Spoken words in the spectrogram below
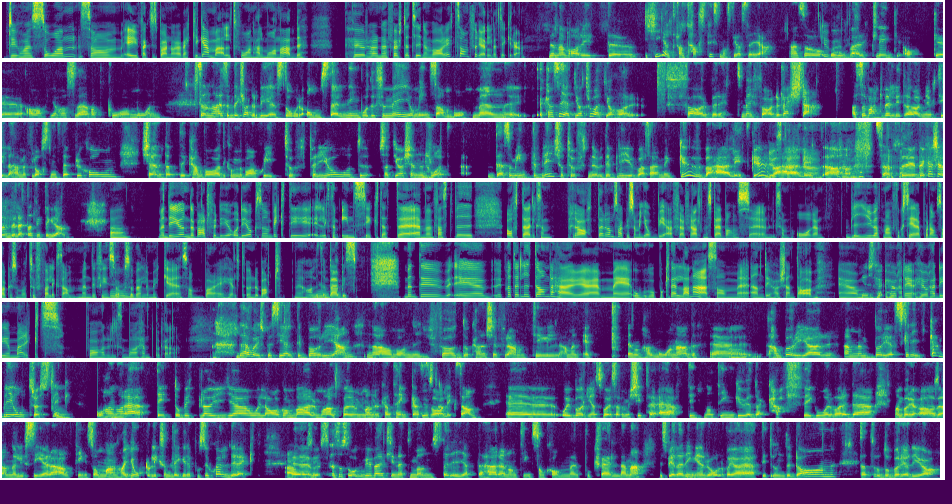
Du har en son som är ju faktiskt bara några veckor gammal, två och en halv månad. Hur har den här första tiden varit som förälder tycker du? Den har varit eh, helt fantastisk måste jag säga. Alltså overklig och eh, ja, jag har svävat på moln. Sen, har, sen det är klart att det blir en stor omställning både för mig och min sambo. Men eh, jag kan säga att jag tror att jag har förberett mig för det värsta. Alltså varit väldigt ödmjuk till det här med förlossningsdepression. Känt att det, kan vara, det kommer vara en skittuff period. Så att jag känner nog att det som inte blir så tufft nu, det blir ju bara så här, men gud vad härligt, gud vad det, härligt. Ja. Så att eh, det kanske har underlättat lite grann. Ja. Men det är ju underbart för det, och det är också en viktig liksom, insikt att eh, även fast vi ofta liksom, pratar om saker som är jobbiga, framförallt med spädbarnsåren, eh, liksom, åren, blir ju att man fokuserar på de saker som var tuffa. Liksom. Men det finns ju också väldigt mycket som bara är helt underbart med att ha en liten bebis. Men du, eh, vi pratade lite om det här eh, med oro på kvällarna som Andy har känt av. Eh, hur, hur, har det, hur har det märkts? Vad har, det liksom, vad har hänt på kvällarna? Det här var ju speciellt i början när han var nyfödd och kanske fram till ja, men ett, en och en halv månad. Eh, Han börjar, ja, men börjar skrika, blir otröstlig. Och han har ätit och bytt blöja och är lagom varm och allt vad man nu kan tänkas vara. Liksom. Eh, och i början så var det så här, men shit har jag ätit någonting? Gud jag drack kaffe igår, var det det? Man börjar överanalysera allting som man har gjort och liksom lägger det på sig själv direkt. Ja, Eh, men sen så såg vi verkligen ett mönster i att det här är någonting som kommer på kvällarna. Det spelar ingen roll vad jag har ätit under dagen. Så att, då började jag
